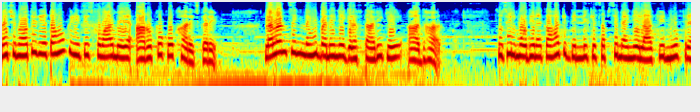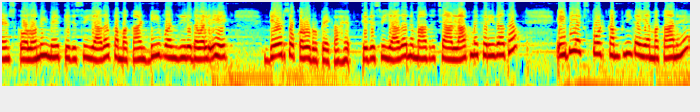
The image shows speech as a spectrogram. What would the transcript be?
मैं चुनौती देता हूँ कि नीतीश कुमार मेरे आरोपों को खारिज करे। ललन सिंह नहीं बनेंगे गिरफ्तारी के आधार। सुशील मोदी ने कहा कि दिल्ली के सबसे महँगे इलाके न्यू फ्रेंड्स कॉलोनी में तेजस्वी यादव का मकान D one zero double eight डेढ़ सौ करोड़ रुपए का है। तेजस्वी यादव ने मात्र चार लाख में खरीदा था। एबी एक्सपोर्ट कंपनी का यह मकान है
